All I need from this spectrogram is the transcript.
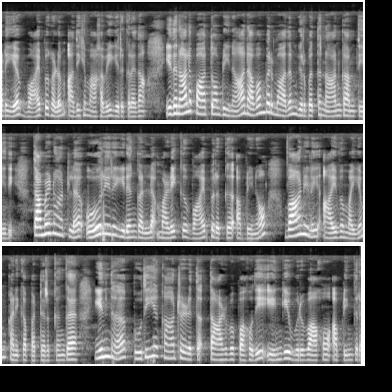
அடைய வாய்ப்புகளும் அதிகமாகவே இருக்கிறதா? இதனால் பார்த்தோம் அப்படின்னா நவம்பர் மாதம் இருபத்தி நான்காம் தேதி தமிழ்நாட்டில் ஓரிரு இடங்களில் மழைக்கு வாய்ப்பு இருக்குது அப்படின்னும் வானிலை ஆய்வு மையம் கணிக்கப்பட்டிருக்குங்க. இந்த புதிய காற்றழுத்த தாழ்வு பகுதி எங்கே உருவாகும் அப்படிங்கிற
